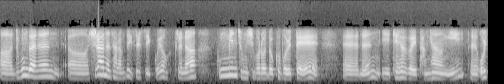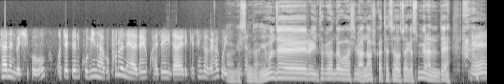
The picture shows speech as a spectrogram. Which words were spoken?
어, 누군가는 어, 싫어하는 사람도 있을 수 있고요. 그러나 국민 중심으로 놓고 볼 때에 는이 개혁의 방향이 에, 옳다는 것이고 어쨌든 고민하고 풀어내야 될 과제이다 이렇게 생각을 하고 있습니다. 알겠습니다. 이 문제를 인터뷰한다고 하시면 안 나오실 것 같아서 저희가 숨겨놨는데 네.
